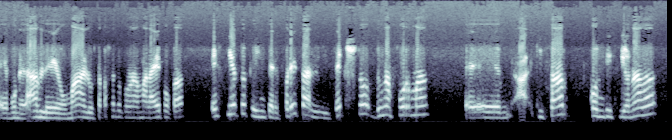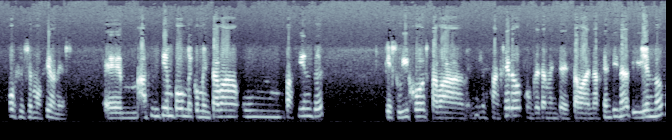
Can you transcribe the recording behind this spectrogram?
eh, vulnerable o mal o está pasando por una mala época, es cierto que interpreta el texto de una forma eh, quizá condicionada por sus emociones. Em, hace un tiempo me comentaba un paciente que su hijo estaba en el extranjero, concretamente estaba en Argentina viviendo,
